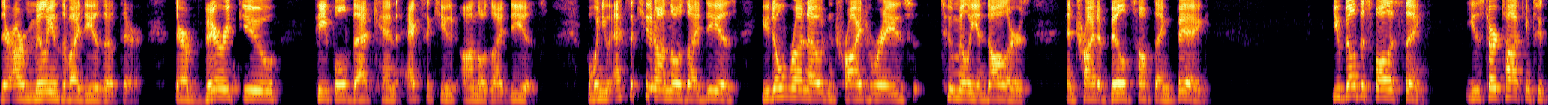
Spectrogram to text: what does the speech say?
There are millions of ideas out there. There are very few people that can execute on those ideas. But when you execute on those ideas, you don't run out and try to raise $2 million and try to build something big. You build the smallest thing you start talking to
